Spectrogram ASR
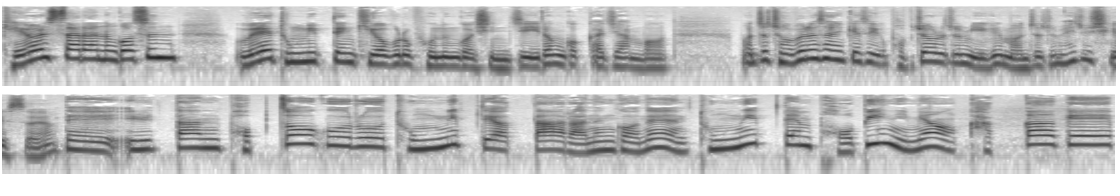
계열사라는 것은 왜 독립된 기업으로 보는 것인지 이런 것까지 한번 먼저 조 변호사님께서 이거 법적으로 좀 얘기를 먼저 좀 해주시겠어요? 네, 일단 법적으로 독립되었다라는 거는 독립된 법인이면 각각의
